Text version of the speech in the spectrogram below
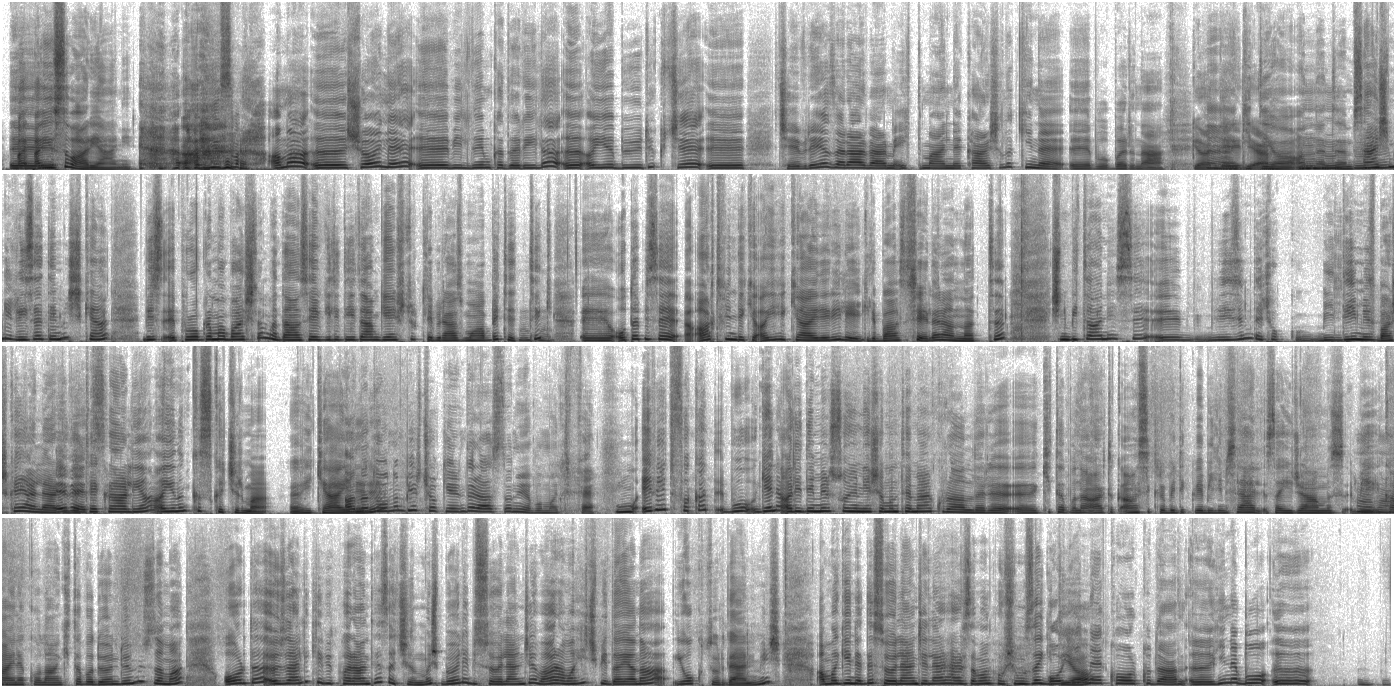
E, Ay- ayısı var yani. ayısı var. Ama e, şöyle e, bildiğim kadarıyla e, ayı büyüdükçe e, çevreye zarar verme ihtimaline karşılık yine e, bu barınağa Ha, gönderiliyor. gidiyor anladım. Sen şimdi Rize demişken biz e, programa başlamadan sevgili Didem Gençtürk'le biraz muhabbet ettik. E, o da bize Artvin'deki ayı hikayeleriyle ilgili bazı şeyler anlattı. Şimdi bir tanesi e, bizim de çok bildiğimiz başka yerlerde de Evet. tekrarlayan ayının kız kaçırma e, hikayeleri. Anadolu'nun birçok yerinde rastlanıyor bu motife. Evet fakat bu gene Ali Demirsoy'un Yaşamın Temel Kuralları e, kitabına artık ansiklopedik ve bilimsel sayacağımız bir kaynak olan kitaba döndüğümüz zaman orada özellikle bir parantez açılmış. Böyle bir söylence var ama hiçbir dayanağı yoktur denmiş. Ama gene de söylenceler her zaman hoşumuza gidiyor. O yine korkudan, e, yine bu e,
